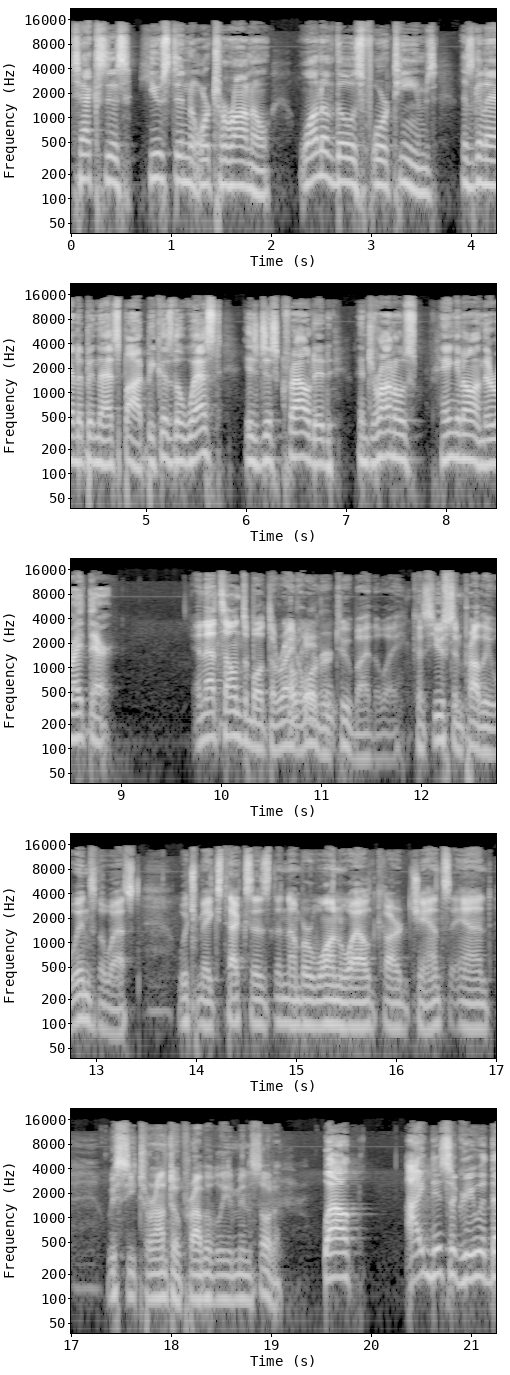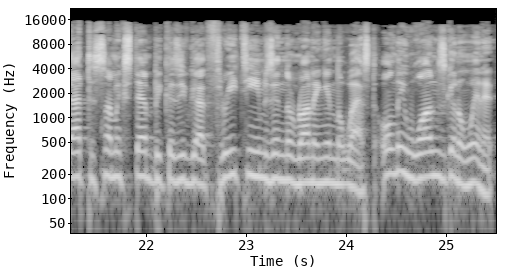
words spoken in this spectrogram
Texas, Houston, or Toronto. One of those four teams is going to end up in that spot because the West is just crowded and Toronto's hanging on. They're right there. And that sounds about the right okay. order too, by the way, because Houston probably wins the West, which makes Texas the number one wild card chance, and we see Toronto probably in Minnesota. Well, I disagree with that to some extent because you've got three teams in the running in the West. Only one's going to win it.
